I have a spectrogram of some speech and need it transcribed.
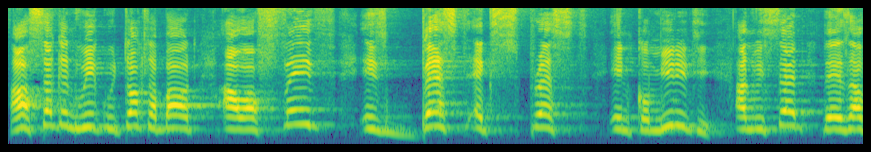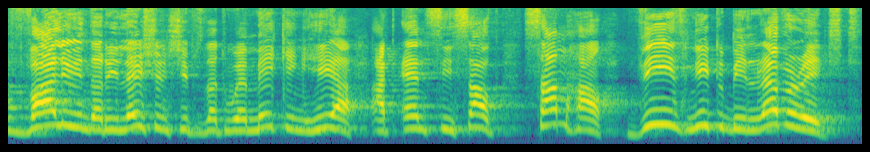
Our second week, we talked about our faith is best expressed in community. And we said there's a value in the relationships that we're making here at NC South. Somehow, these need to be leveraged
